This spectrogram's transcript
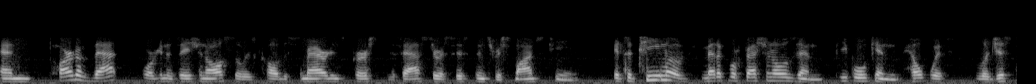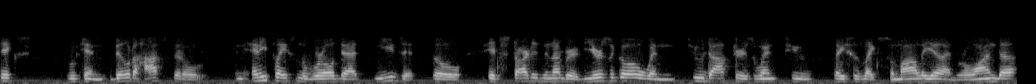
And part of that organization also is called the Samaritan's Purse Disaster Assistance Response Team. It's a team of medical professionals and people who can help with logistics, who can build a hospital in any place in the world that needs it. So it started a number of years ago when two doctors went to places like Somalia and Rwanda.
